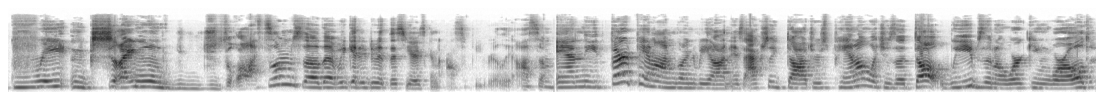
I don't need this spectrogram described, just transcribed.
great and exciting awesome so that we get to do it this year is going to also be really awesome. And the third panel I'm going to be on is actually Dodger's panel, which is Adult Weebs in a Working World.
